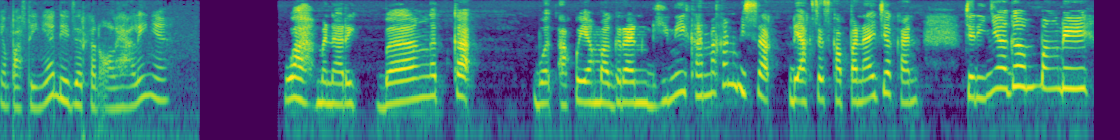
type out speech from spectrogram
yang pastinya diajarkan oleh ahlinya. Wah, menarik banget, Kak. Buat aku yang mageran gini, karena kan bisa diakses kapan aja kan. Jadinya gampang deh.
